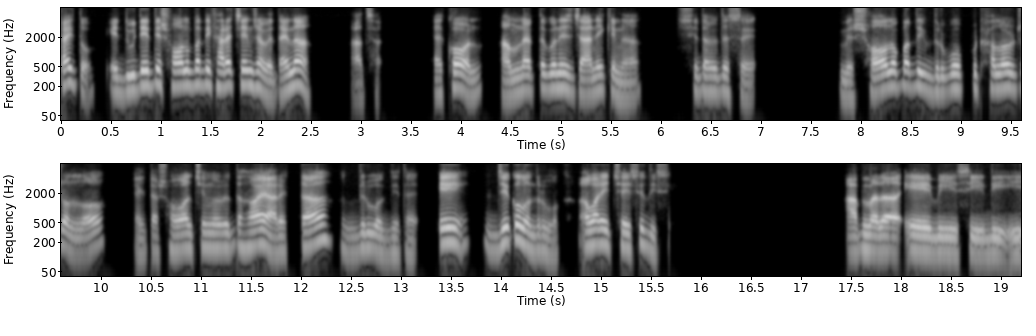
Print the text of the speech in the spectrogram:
তাই তো? এই দুইটাইতে সমানুপাতিক হারে চেঞ্জ হবে, তাই না? আচ্ছা এখন আমরা একটা জিনিস জানি কিনা সেটা হইতেছে যে সমানুপাতিক ধ্রুবক জন্য একটা সমান চিহ্ন দিতে হয় আর একটা ধ্রুবক দিতে হয়। এ যে কোনো ধ্রুবক, আমার ইচ্ছা এসে দিছি। আপনারা A B C D E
